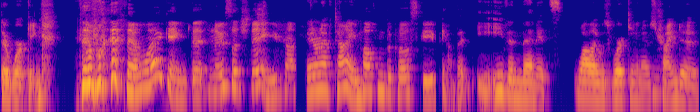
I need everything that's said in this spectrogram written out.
They're working. They're, they're working. There's no such thing. You can't. they don't have time. Apart from Bukowski, Yeah, but e- even then, it's while I was working and I was mm. trying to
